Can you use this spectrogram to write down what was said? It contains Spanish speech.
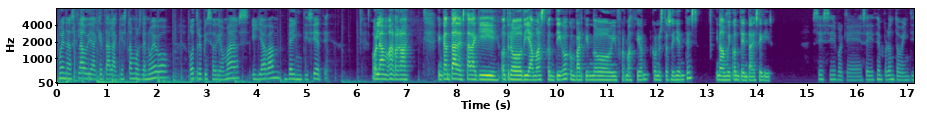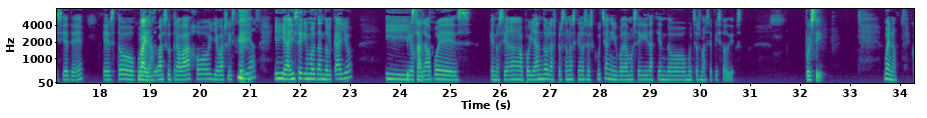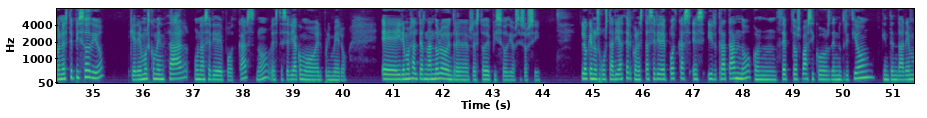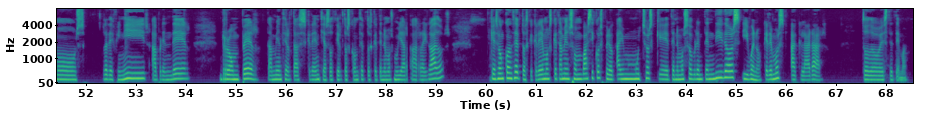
Buenas Claudia, ¿qué tal? Aquí estamos de nuevo, otro episodio más y ya van 27. Hola Marga, encantada de estar aquí otro día más contigo compartiendo información con nuestros oyentes y nada, muy contenta de seguir. Sí, sí, porque se dicen pronto 27, ¿eh? que esto pues, lleva su trabajo, lleva su historia y ahí seguimos dando el callo y ojalá pues que nos sigan apoyando las personas que nos escuchan y podamos seguir haciendo muchos más episodios. Pues sí. Bueno, con este episodio queremos comenzar una serie de podcasts, ¿no? Este sería como el primero. Eh, iremos alternándolo entre el resto de episodios, eso sí. Lo que nos gustaría hacer con esta serie de podcasts es ir tratando conceptos básicos de nutrición que intentaremos redefinir, aprender, romper también ciertas creencias o ciertos conceptos que tenemos muy arraigados, que son conceptos que creemos que también son básicos, pero hay muchos que tenemos sobreentendidos y bueno, queremos aclarar todo este tema.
